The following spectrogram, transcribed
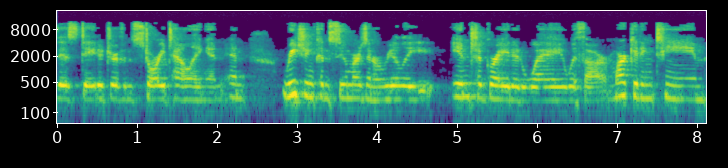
this data driven storytelling and, and reaching consumers in a really integrated way with our marketing team.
